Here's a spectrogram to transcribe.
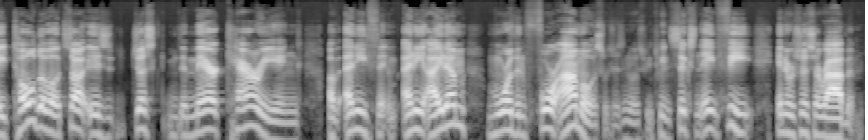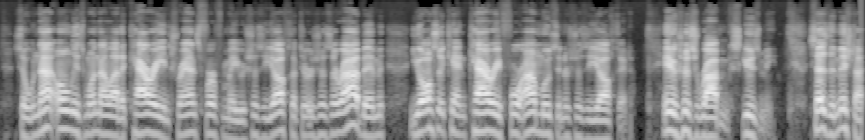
a told of is just the mere carrying of anything, any item more than four amos, which is you know, between six and eight feet in a reshus harabim. So not only is one not allowed to carry and transfer from a Rosh Hashanah to Rosh Hashanah, you also can't carry four amos in reshus yachid, in reshus harabim, excuse me. Says the Mishnah,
